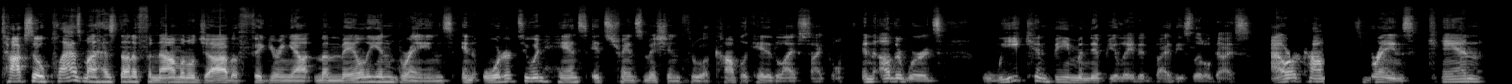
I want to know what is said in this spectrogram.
Toxoplasma has done a phenomenal job of figuring out mammalian brains in order to enhance its transmission through a complicated life cycle. In other words, we can be manipulated by these little guys. Our complex brains can,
